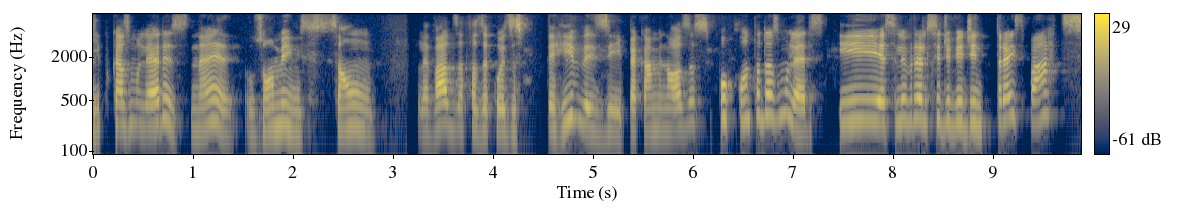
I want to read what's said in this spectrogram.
e porque as mulheres, né, os homens são levados a fazer coisas terríveis e pecaminosas por conta das mulheres. E esse livro ele se divide em três partes.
